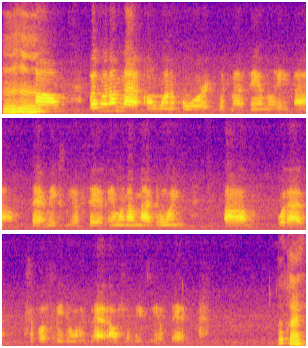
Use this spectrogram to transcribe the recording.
Mm-hmm. Um, but when I'm not on one accord with my family, um, that makes me upset. And when I'm not doing um, what I'm supposed to be doing, that also makes me upset. Okay.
